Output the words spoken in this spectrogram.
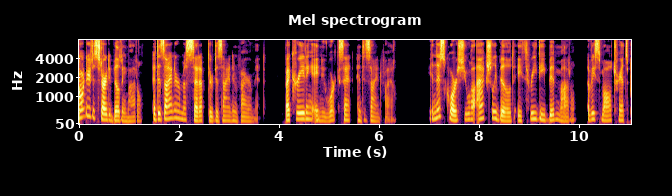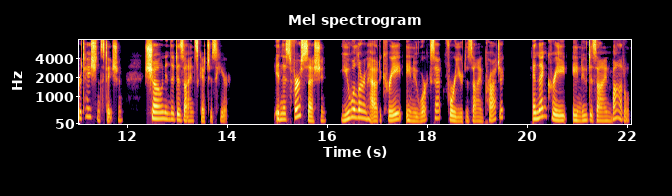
order to start a building model, a designer must set up their design environment by creating a new workset and design file. In this course, you will actually build a 3D BIM model of a small transportation station shown in the design sketches here. In this first session, you will learn how to create a new workset for your design project and then create a new design model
